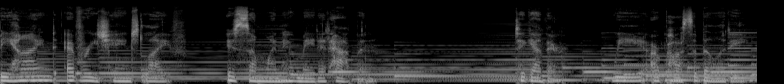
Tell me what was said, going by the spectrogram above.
Behind every changed life is someone who made it happen. Together, we are possibility.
